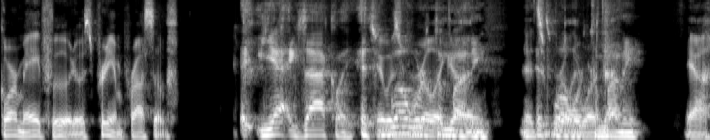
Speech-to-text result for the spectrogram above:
gourmet food. It was pretty impressive. Yeah, exactly. It's It was well worth really the good. money. It's, It's, really well worth worth the it. money. Yeah.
